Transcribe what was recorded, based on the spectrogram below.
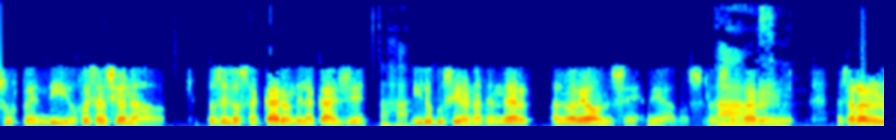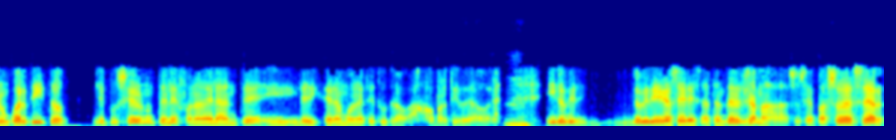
suspendido, fue sancionado. Entonces lo sacaron de la calle y lo pusieron a atender al 911, digamos. Lo ah, encerraron, encerraron en un cuartito, le pusieron un teléfono adelante y le dijeron, bueno, este es tu trabajo a partir de ahora. Mm. Y lo que, lo que tiene que hacer es atender llamadas. O sea, pasó de ser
